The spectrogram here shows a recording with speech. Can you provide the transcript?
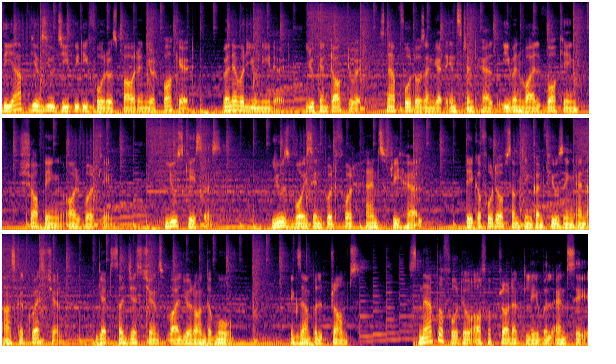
The app gives you GPT-4o's power in your pocket whenever you need it. You can talk to it, snap photos and get instant help even while walking, shopping or working. Use cases. Use voice input for hands-free help. Take a photo of something confusing and ask a question. Get suggestions while you're on the move. Example prompts. Snap a photo of a product label and say,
